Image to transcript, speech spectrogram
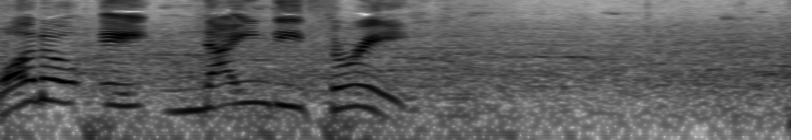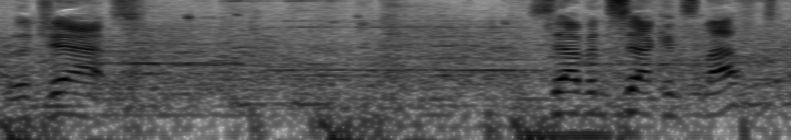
108.93 for the Jazz. Seven seconds left.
